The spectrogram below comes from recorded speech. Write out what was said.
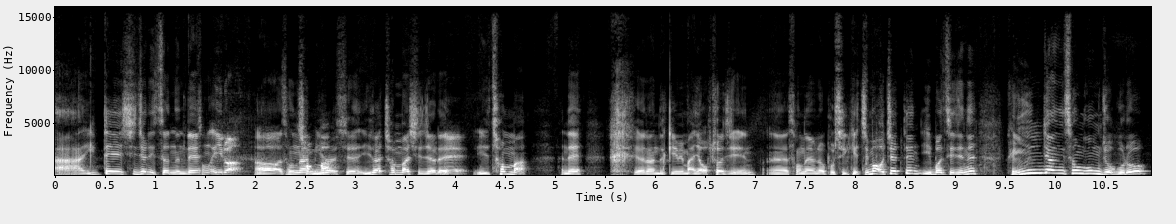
아, 이때 시절이 있었는데. 성남 1화. 어, 성남 천마. 일화 시절, 일화 천마 시절에 네. 이 천마. 근데 크, 이런 느낌이 많이 없어진 예, 성남이라고 볼 수 있겠지만 어쨌든 이번 시즌은 굉장히 성공적으로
